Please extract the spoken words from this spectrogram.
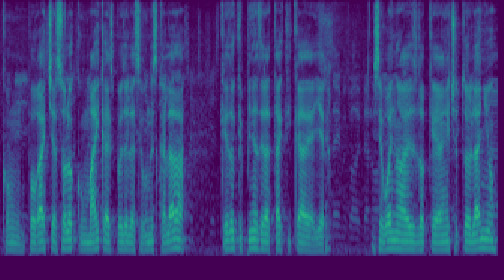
con Pogacha solo con Maika después de la segunda escalada? ¿Qué es lo que opinas de la táctica de ayer? Dice, bueno, es lo que han hecho todo el año.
